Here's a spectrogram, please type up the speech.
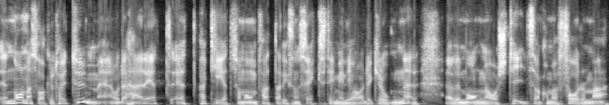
enorma saker att ta itu med och det här är ett, ett paket som omfattar liksom 60 miljarder kronor över många års tid som kommer forma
